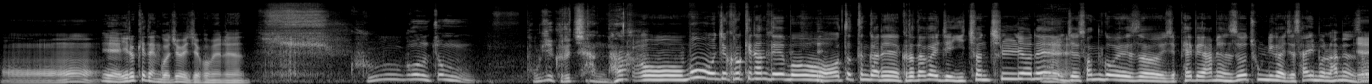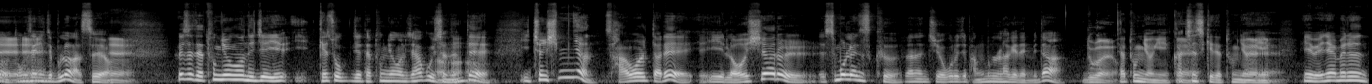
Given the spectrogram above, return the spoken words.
어. 예, 이렇게 된 거죠. 이제 보면은 그거는 좀 보기 그렇지 않나? 어, 뭐 이제 그렇긴 한데 뭐 어떻든 간에 그러다가 이제 2007년에 네. 이제 선거에서 이제 패배하면서 총리가 이제 사임을 하면서 예, 동생이 예. 이제 물러났어요. 네. 그래서 대통령은 이제 계속 이제 대통령을 이제 하고 있었는데 어, 어, 2010년 4월 달에 이 러시아를 스몰렌스크라는 지역으로 이제 방문을 하게 됩니다. 누가요? 대통령이 카친스키 대통령이. 네. 예, 왜냐하면은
